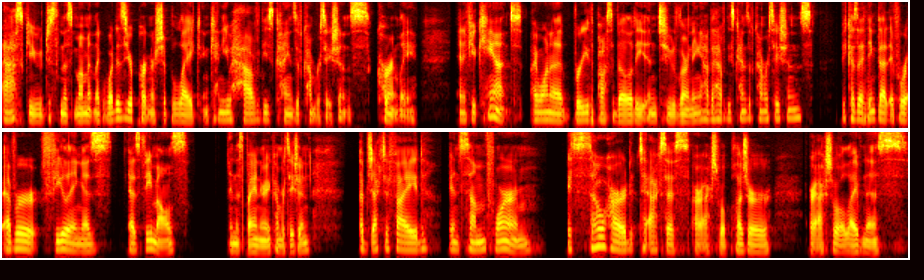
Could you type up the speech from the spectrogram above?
ask you just in this moment, like, what is your partnership like? And can you have these kinds of conversations currently? And if you can't, I want to breathe possibility into learning how to have these kinds of conversations because I think that if we're ever feeling as as females in this binary conversation objectified in some form, it's so hard to access our actual pleasure, our actual aliveness,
